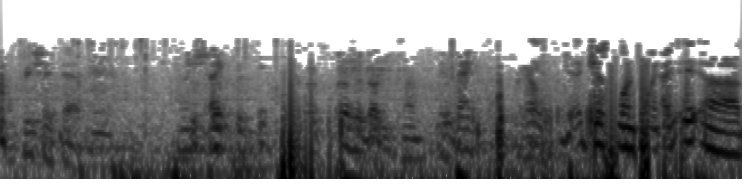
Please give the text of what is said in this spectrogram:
I appreciate that. Just Thank let the- Go ahead, Dr. Khan. Thank you. J- Just one point. I- it, um,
